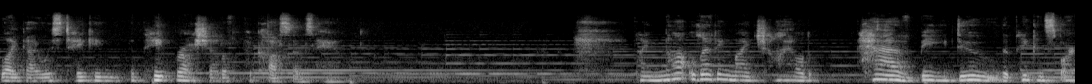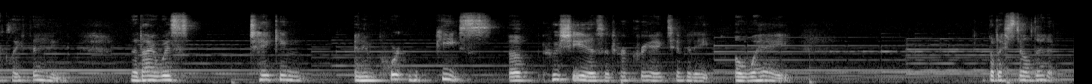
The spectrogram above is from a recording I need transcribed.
like I was taking the paintbrush out of Picasso's hand. By not letting my child have, be, do the pink and sparkly thing, that I was taking an important piece of who she is and her creativity away. But I still did it.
